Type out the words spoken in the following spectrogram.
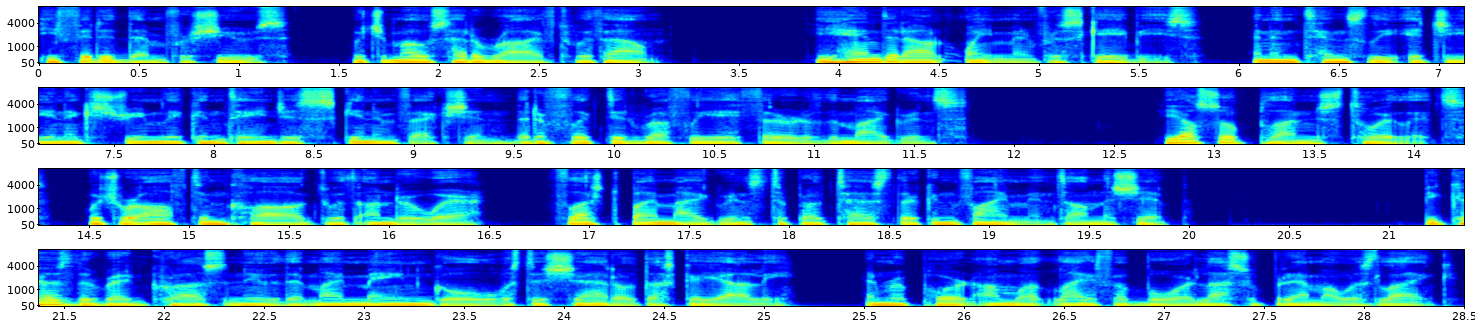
He fitted them for shoes, which most had arrived without. He handed out ointment for scabies, an intensely itchy and extremely contagious skin infection that afflicted roughly a third of the migrants. He also plunged toilets, which were often clogged with underwear, flushed by migrants to protest their confinement on the ship. Because the Red Cross knew that my main goal was to shadow Taskayali and report on what life aboard La Suprema was like,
